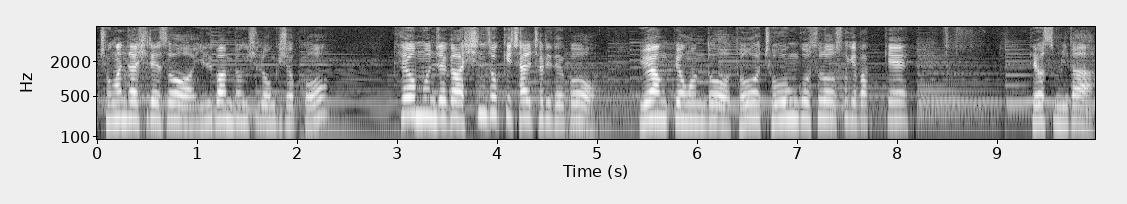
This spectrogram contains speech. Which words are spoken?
중환자실에서 일반 병실로 옮기셨고 태원 문제가 신속히 잘 처리되고 요양병원도 더 좋은 곳으로 소개받게 되었습니다.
